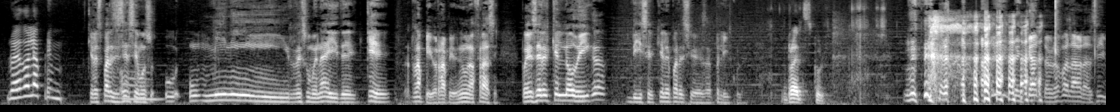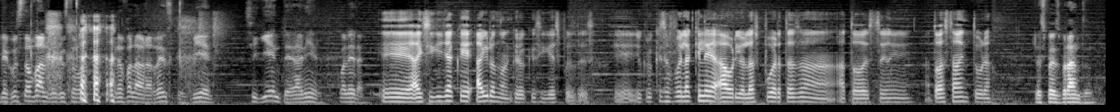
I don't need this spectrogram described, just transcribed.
Luego la, primera ¿Qué les parece si hacemos oh. un, mini resumen ahí de qué? Rápido, rápido, en una frase. Puede ser el que lo diga, dice qué le pareció de esa película. Red School. me encanta, una palabra, sí, me gustó más, me gustó más. Una palabra, Red School, bien. Siguiente, Daniel, ¿cuál era? Eh, ahí sigue ya que Iron Man creo que sigue después de eso. Eh, yo creo que esa fue la que le abrió las puertas a, a, todo este, a toda esta aventura. Después Brandon.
